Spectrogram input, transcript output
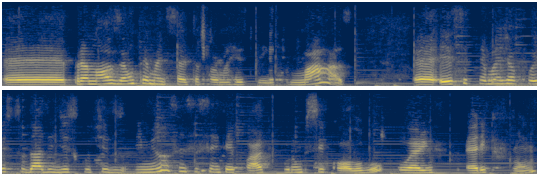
é, para nós é um tema de certa forma recente, mas é, esse tema já foi estudado e discutido em 1964 por um psicólogo, o Eric Fromm,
